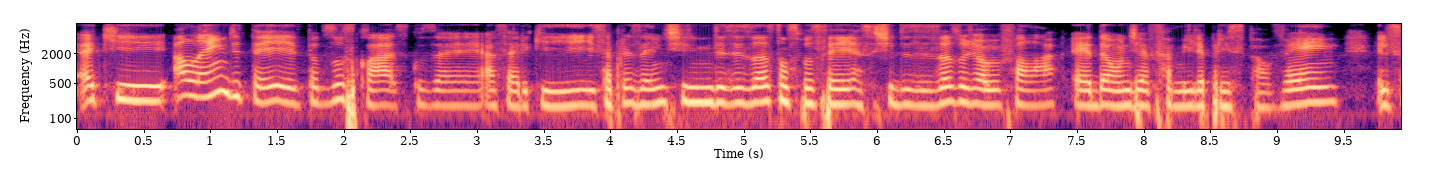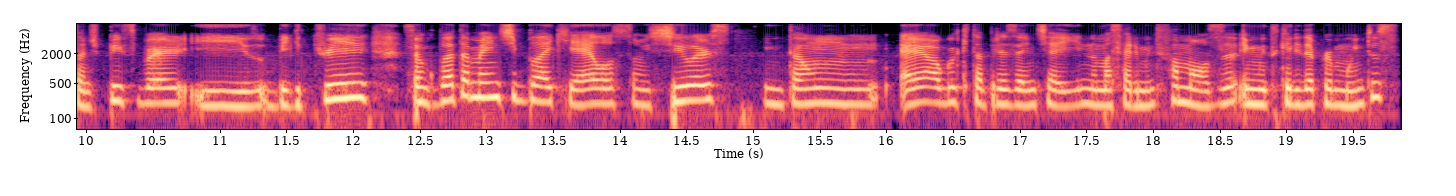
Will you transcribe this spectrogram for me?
é que, além de ter todos os clássicos, é a série que está presente em This Is Us, então se você assistiu This Is Us ou já ouviu falar, é da onde a família principal vem, eles são de Pittsburgh e o Big Tree, são completamente Black Yellow, são Steelers, então é algo que está presente aí numa série muito famosa e muito querida por muitos.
